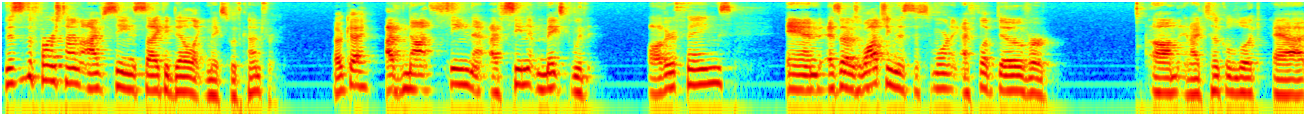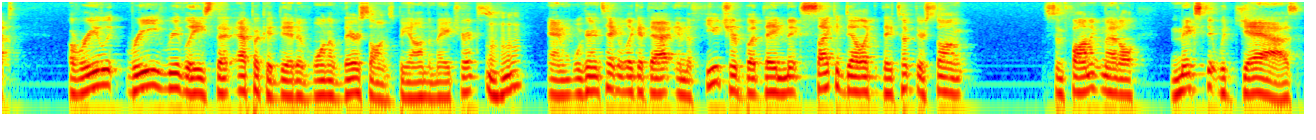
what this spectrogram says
This is the first time I've seen psychedelic mixed with country. Okay. I've not seen that. I've seen it mixed with other things. And as I was watching this this morning, I flipped over um, and I took a look at a re release that Epica did of one of their songs, Beyond the Matrix. Mm-hmm. And we're going to take a look at that in the future. But they mixed psychedelic, they took their song symphonic metal, mixed it with jazz,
